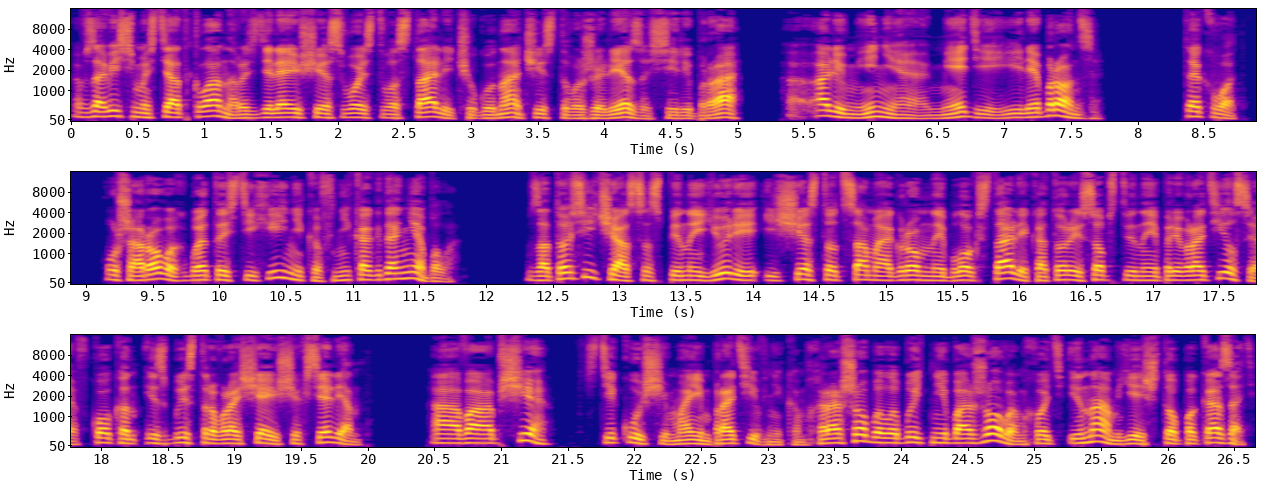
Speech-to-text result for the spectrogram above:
в зависимости от клана, разделяющее свойства стали, чугуна, чистого железа, серебра, а, алюминия, меди или бронзы. Так вот, у шаровых бета-стихийников никогда не было. Зато сейчас со спины Юрия исчез тот самый огромный блок стали, который, собственно, и превратился в кокон из быстро вращающихся лент. А вообще, с текущим моим противником, хорошо было быть не Бажовым, хоть и нам есть что показать,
